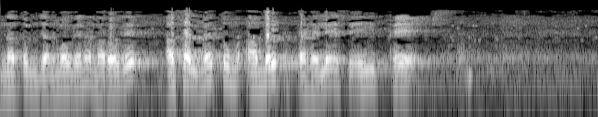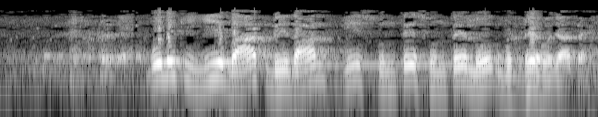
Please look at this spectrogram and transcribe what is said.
न तुम जन्मोगे, न मरोगे। असल में तुम अमृत पहले से ही थे। बोले कि ये बात वेदांत की सुनते सुनते लोग बुढ़े हो जाते हैं।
